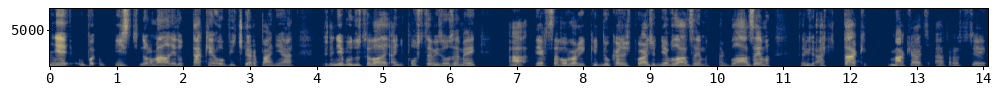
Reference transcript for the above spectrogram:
Nie úplne, ísť normálne do takého vyčerpania, že nebudú sa vládať ani postavy zo zeme a jak sa hovorí, keď dokážeš povedať, že nevládzem, tak vládzem. Takže až tak makať a proste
